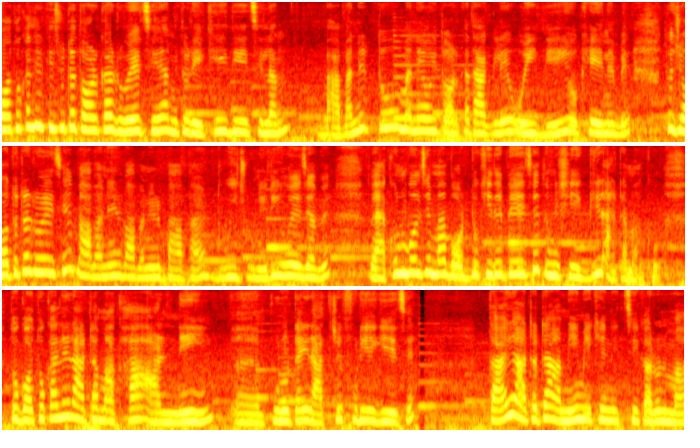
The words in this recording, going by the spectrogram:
গতকালের কিছুটা তরকার রয়েছে, আমি তো রেখেই দিয়েছিলাম। বাবানের তো মানে ওই তরকা থাকলে ওই দিয়েই ও খেয়ে নেবে। তো যতটা রয়েছে বাবানের বাবানের বাবার দুইজনেরই হয়ে যাবে। তো এখন বলছে, মা, বড্ড খিদে পেয়েছে, তুমি শিগগির আটা মাখো। তো গতকালের আটা মাখা আর নেই পুরোটাই রাত্রে ফুরিয়ে গিয়েছে। তাই আটাটা আমিই মেখে নিচ্ছি, কারণ মা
